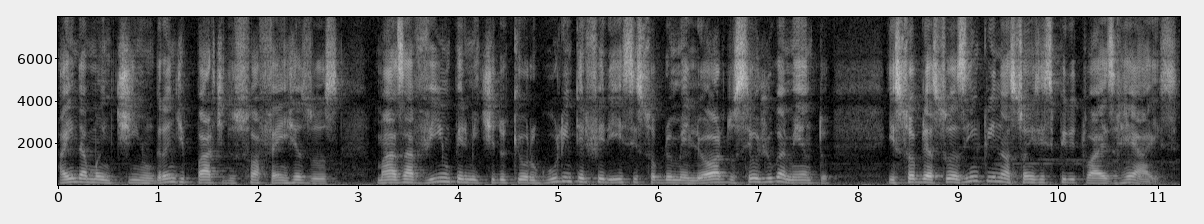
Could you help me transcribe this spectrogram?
ainda mantinham grande parte de sua fé em Jesus, mas haviam permitido que orgulho interferisse sobre o melhor do seu julgamento e sobre as suas inclinações espirituais reais.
